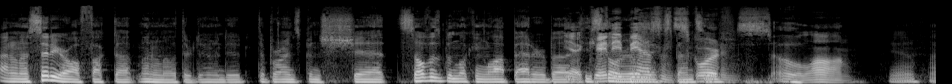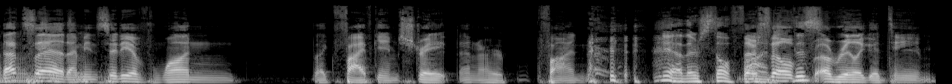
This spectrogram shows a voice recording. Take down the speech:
I don't know. City are all fucked up. I don't know what they're doing, dude. De Bruyne's been shit. Silva's been looking a lot better, but yeah, he's KDB still really hasn't expensive. scored in so long. yeah, That said, I mean, City have won like five games straight and are fine. yeah, they're still fine. They're still This- a really good team.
